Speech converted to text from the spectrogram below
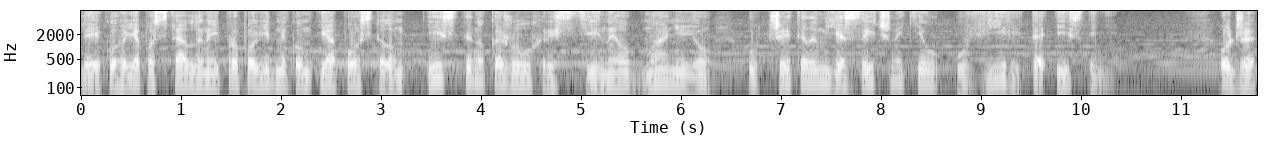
для якого я поставлений проповідником і апостолом. Істину кажу у Христі, не обманюю, учителем язичників у вірі та істині. Отже,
